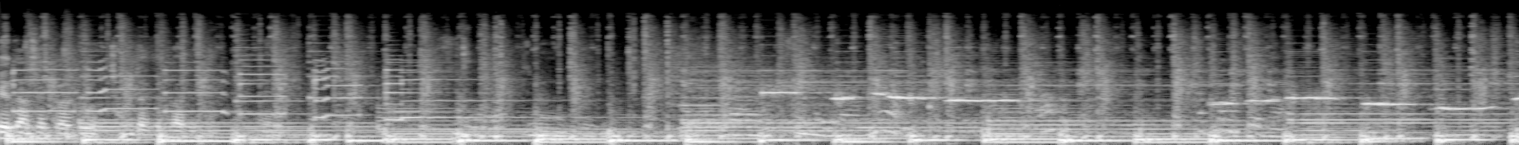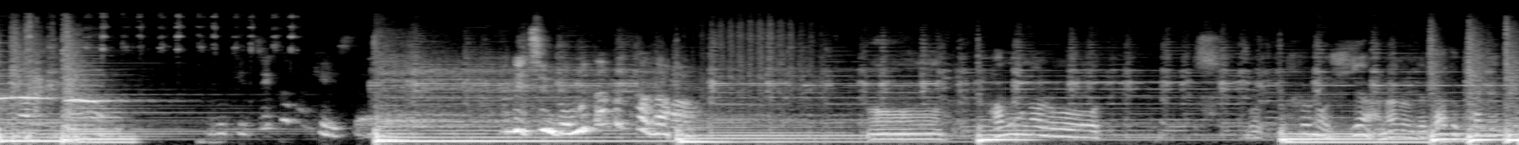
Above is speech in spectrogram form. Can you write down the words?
이 계단 색깔도 정자 색깔이네. 음, 이렇게 쬐끄맣게 있어요. 근데 지금 너무 따뜻하다. 어 화목난로 뭐 틀어놓으시진 않았는데 따뜻하네.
